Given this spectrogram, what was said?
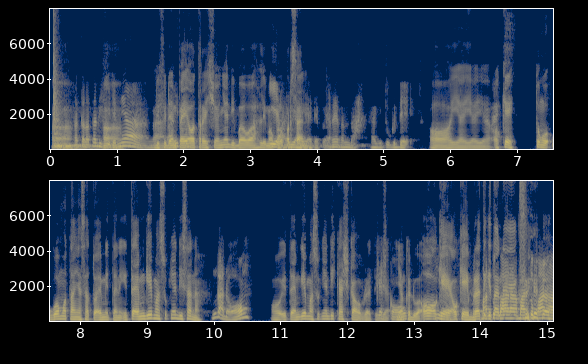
heeh. rata-rata dividennya nggak- Dividen nggak itu. payout ratio-nya di bawah 50%. Iya, iya, DPR-nya rendah, nggak gitu gede. Oh iya iya iya. Oke, tunggu. Gua mau tanya satu emiten. nih. ITMG masuknya di sana? Enggak dong. Oh, ITMG masuknya di cash cow berarti Cash ya. cow. Yang kedua. Oh, oke Iya. oke. Berarti Batu kita bara, next. batu bara.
